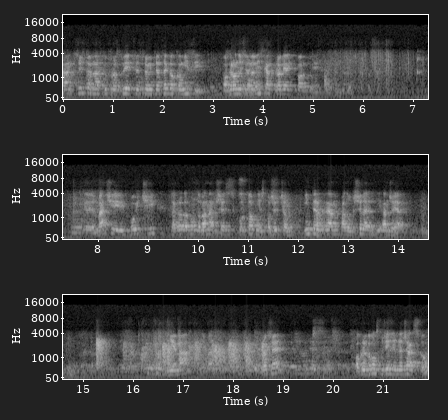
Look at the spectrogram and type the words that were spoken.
Pan Krzysztof nas tu prostuje przez przewodniczącego Komisji Ochrony Środowiska, Zdrowia i Sportu. Maciej Wójcik, nagroda ufundowana przez hurtownię spożywczą Interkram panów Szyler i Andrzeja. Nie ma? Nie ma. Proszę? Okręgową Spółdzielnię Mleczarską.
